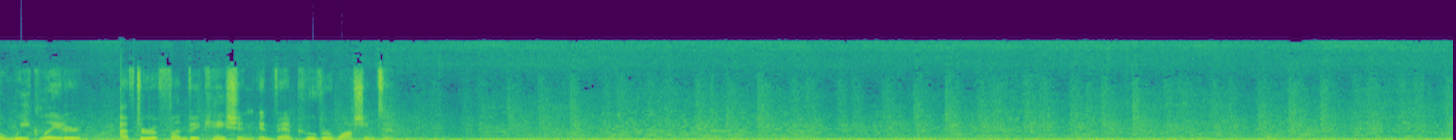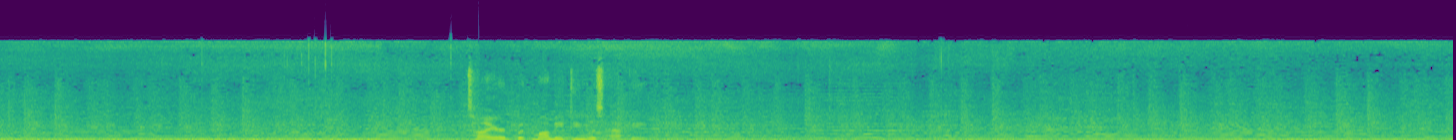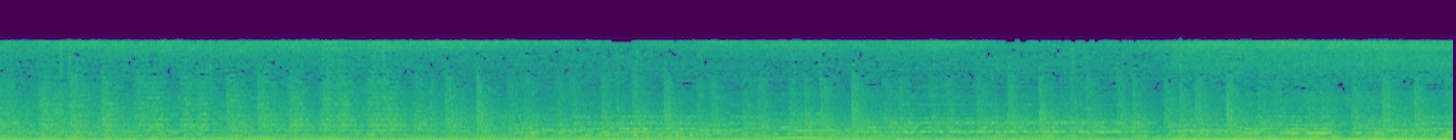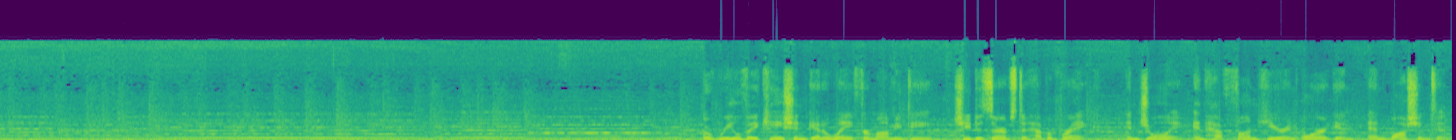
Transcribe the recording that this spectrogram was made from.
A week later, after a fun vacation in Vancouver, Washington. Tired but Mommy D was happy. A real vacation getaway for Mommy D. She deserves to have a break, enjoy, and have fun here in Oregon and Washington.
